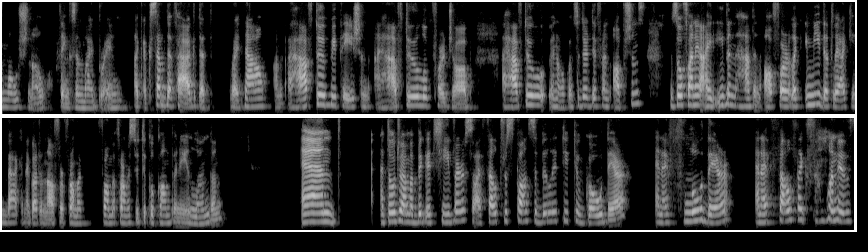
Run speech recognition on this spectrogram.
emotional things in my brain, like accept the fact that right now I'm- have to be patient. I have to look for a job. I have to, you know, consider different options. It's so funny. I even had an offer, like immediately I came back and I got an offer from a from a pharmaceutical company in London. And I told you I'm a big achiever, so I felt responsibility to go there. And I flew there and I felt like someone is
